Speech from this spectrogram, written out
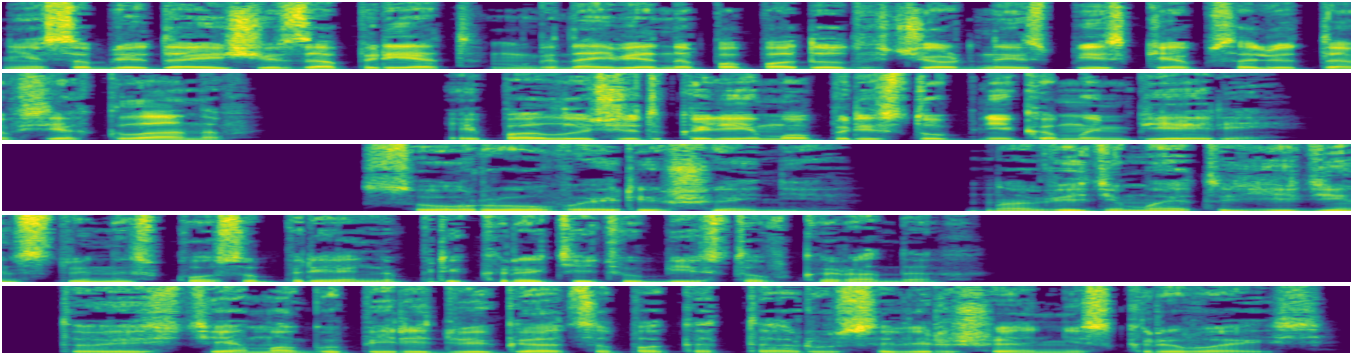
Не соблюдающие запрет мгновенно попадут в черные списки абсолютно всех кланов и получат клеймо преступникам империи. Суровое решение, но, видимо, это единственный способ реально прекратить убийства в городах. То есть я могу передвигаться по Катару, совершенно не скрываясь?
